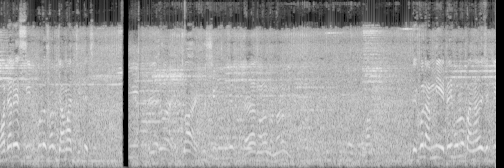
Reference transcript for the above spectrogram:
বর্ডারের সিটগুলো সব জামাত জিতেছে। দেখুন, আমি এটাই বলব, বাংলাদেশ একটি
